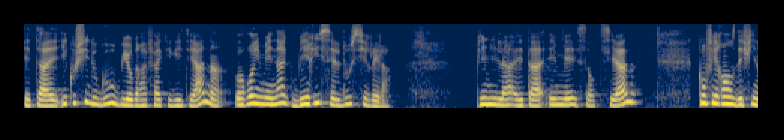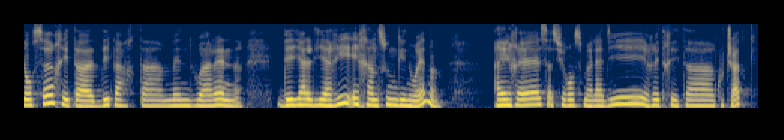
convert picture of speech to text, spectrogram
Eta ikusi dugu biografak egitean, oroimenak berri zeldu zirela. 2000 eta eme sortzian, konferanz de financeur eta departamenduaren deialdiari errantzun genuen, ARS, assurance maladie, retreta kutsatk.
